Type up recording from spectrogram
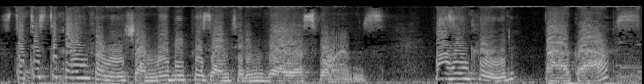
Statistical information may be presented in various forms. These include bar graphs,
